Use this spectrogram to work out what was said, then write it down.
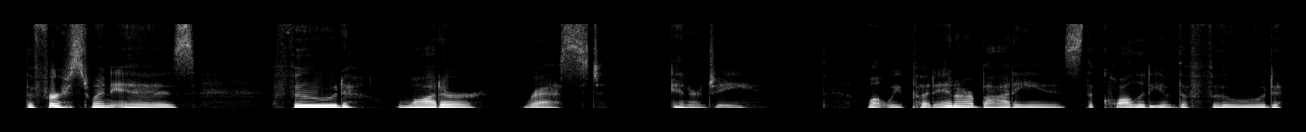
The first one is food, water, rest, energy. What we put in our bodies, the quality of the food,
